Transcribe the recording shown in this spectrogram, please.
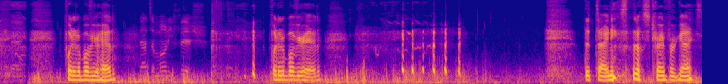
Okay. Put it above your head. That's a money fish. Put it above your head. the tiniest little striper, guys.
